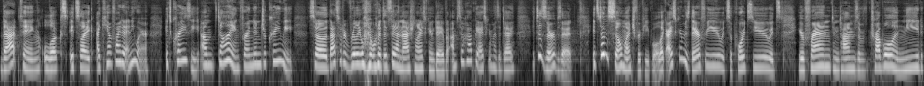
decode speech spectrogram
That thing looks, it's like, I can't find it anywhere. It's crazy. I'm dying for a Ninja Creami. So that's what I really what I wanted to say on National Ice Cream Day. But I'm so happy ice cream has a day. It deserves it. It's done so much for people. Like ice cream is there for you. It supports you. It's your friend in times of trouble and need.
